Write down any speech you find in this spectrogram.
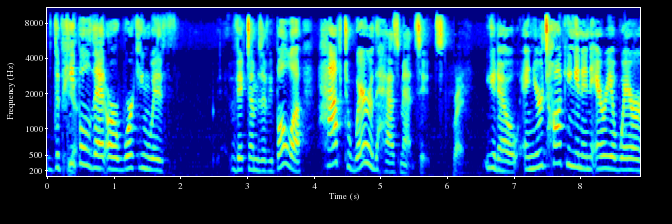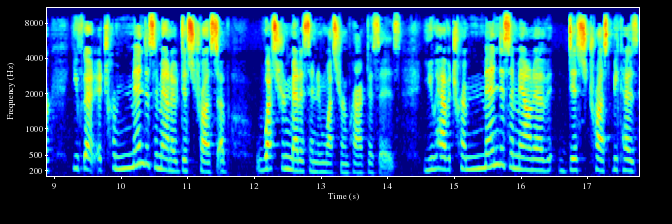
the people that are working with victims of ebola have to wear the hazmat suits Right. you know, and you're talking in an area where you've got a tremendous amount of distrust of Western medicine and Western practices. You have a tremendous amount of distrust because,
